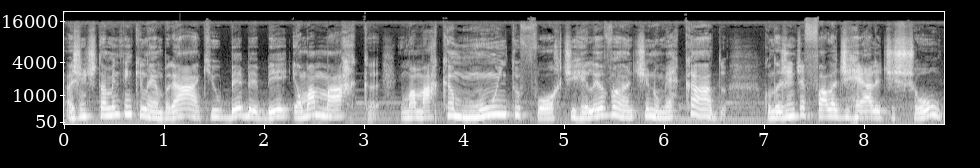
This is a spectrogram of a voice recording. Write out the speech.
A gente também tem que lembrar que o BBB é uma marca, uma marca muito forte e relevante no mercado. Quando a gente fala de reality show,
